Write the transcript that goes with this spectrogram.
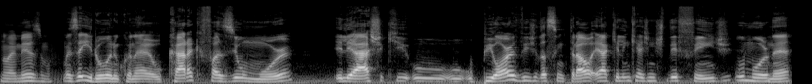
não é mesmo? Mas é irônico, né? O cara que fazia humor ele acha que o, o pior vídeo da Central é aquele em que a gente defende humor, né?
